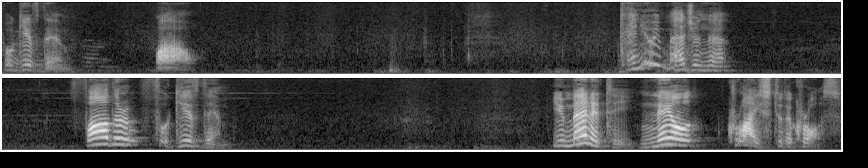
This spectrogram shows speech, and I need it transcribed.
forgive them. Wow. Can you imagine that? Father, forgive them. Humanity nailed Christ to the cross.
